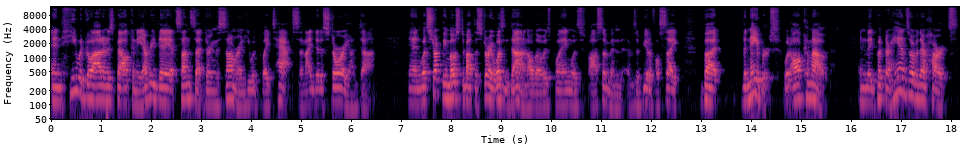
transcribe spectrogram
and he would go out on his balcony every day at sunset during the summer and he would play taps and i did a story on don. And what struck me most about the story wasn't don although his playing was awesome and it was a beautiful sight but the neighbors would all come out and they'd put their hands over their hearts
